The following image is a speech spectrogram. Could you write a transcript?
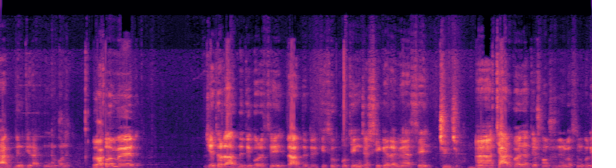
রাখবেন কি রাখবেন না বলেন? কলমের যেহেতু রাজনীতি করেছি রাজনীতির কিছু প্রতিহিংসার শিকার আমি আছি। চারবার জাতীয় সংসদ নির্বাচন করি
